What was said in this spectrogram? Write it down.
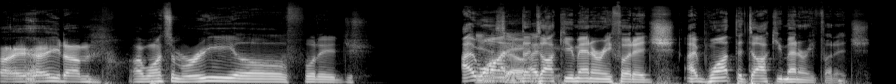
I hate them. I want some real footage. I Yeah, want so the I- documentary footage. I want the documentary footage.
